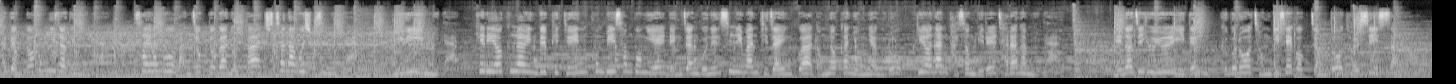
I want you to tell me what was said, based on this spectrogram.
가격도 합리적입니다. 사용 후 만족도가 높아 추천하고 싶습니다. 2위입니다. 캐리어 클라윈드 피트인 콤비 302L 냉장고는 슬림한 디자인과 넉넉한 용량으로 뛰어난 가성비를 자랑합니다. 에너지 효율 2등 급으로 전기세 걱정도 덜 수 있어요.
